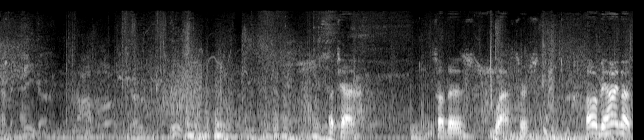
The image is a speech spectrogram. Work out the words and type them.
and anger. Watch out. Saw those blasters. Oh, behind us!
